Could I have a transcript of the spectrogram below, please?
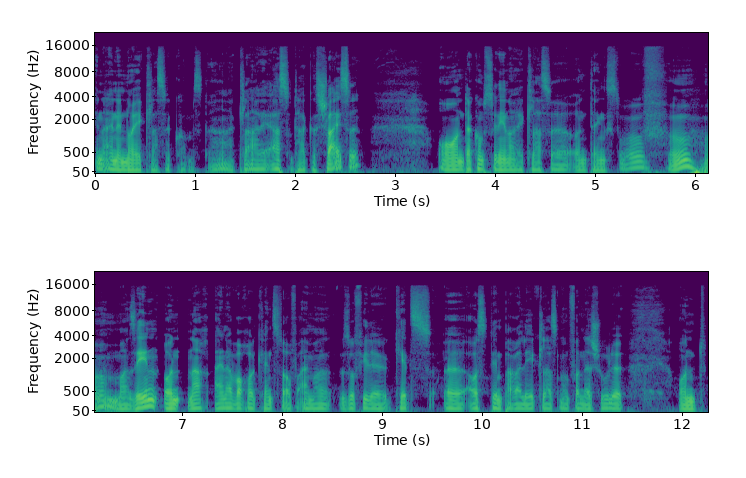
in eine neue Klasse kommst. klar, der erste Tag ist scheiße. Und da kommst du in die neue Klasse und denkst, uff, uh, uh, mal sehen. Und nach einer Woche kennst du auf einmal so viele Kids äh, aus den Parallelklassen und von der Schule und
